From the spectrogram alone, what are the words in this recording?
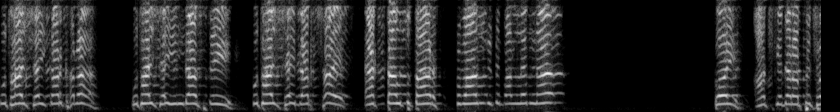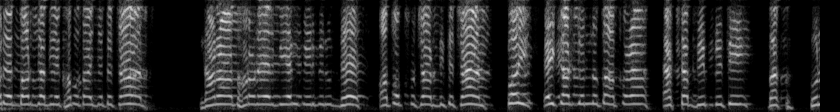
কোথায় সেই কারখানা, কোথায় সেই ইন্ডাস্ট্রি, কোথায় সেই ব্যবসায়, একটাও তো তার প্রমাণ দিতে পারলেন না। কই, আজকে যারা পেছনের দরজা দিয়ে ক্ষমতায় যেতে চান, নানা ধরনের বিএনপির বিরুদ্ধে অপপ্রচার দিতে চান, কই, এইটার জন্য তো আপনারা একটা বিবৃতি বা কোন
